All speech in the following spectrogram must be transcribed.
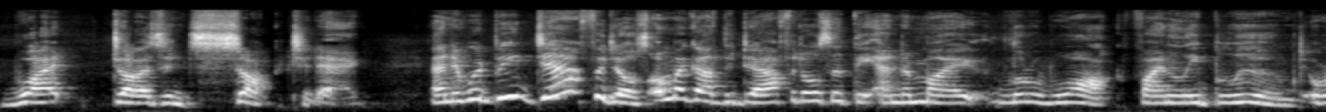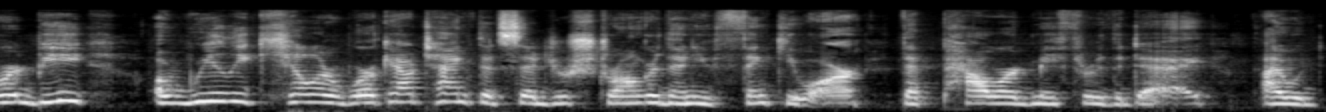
what doesn't suck today? And it would be daffodils. Oh my God, the daffodils at the end of my little walk finally bloomed. Or it'd be a really killer workout tank that said, You're stronger than you think you are, that powered me through the day. I would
